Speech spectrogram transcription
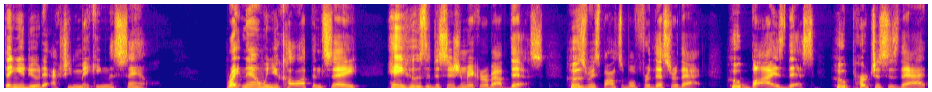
than you do to actually making the sale. Right now, when you call up and say, hey, who's the decision maker about this? Who's responsible for this or that? Who buys this? Who purchases that?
